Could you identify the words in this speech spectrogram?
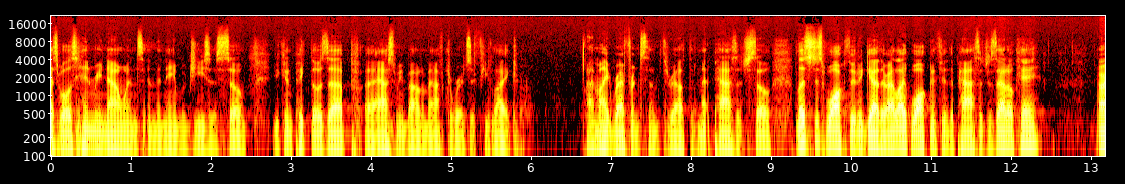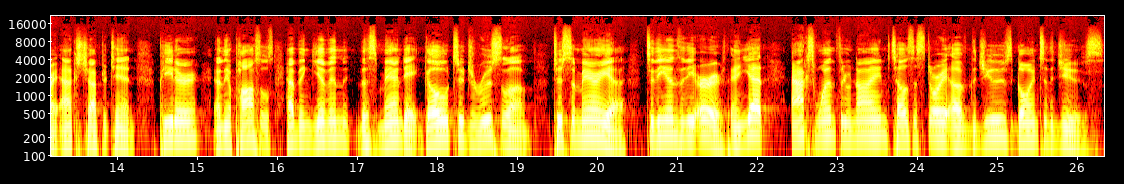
as well as Henri Nouwen's In the Name of Jesus. So you can pick those up. Uh, ask me about them afterwards if you like. I might reference them throughout the passage. So let's just walk through together. I like walking through the passage. Is that okay? All right, Acts chapter 10. Peter and the apostles have been given this mandate go to Jerusalem, to Samaria, to the ends of the earth. And yet, Acts 1 through 9 tells the story of the Jews going to the Jews.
